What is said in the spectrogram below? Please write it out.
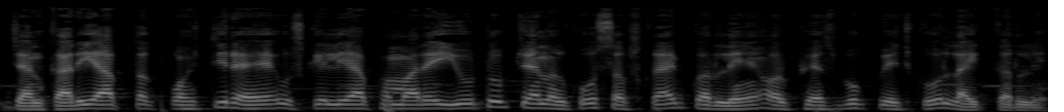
जानकारी आप तक पहुँचती रहे, उसके लिए आप हमारे यूट्यूब चैनल को सब्सक्राइब कर लें और फेसबुक पेज को लाइक कर लें।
